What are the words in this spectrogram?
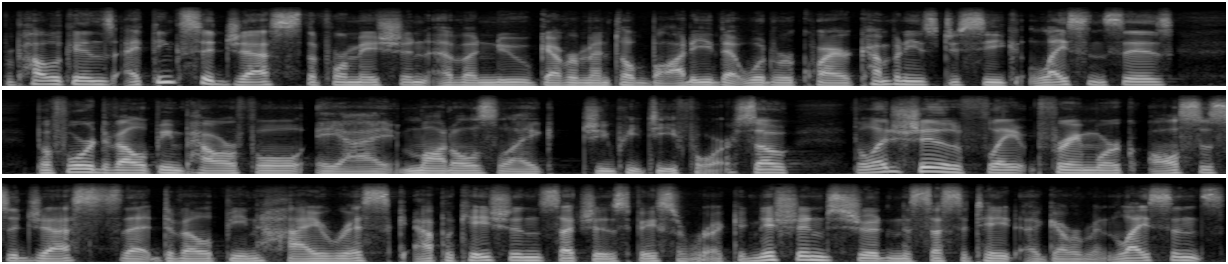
Republicans, I think suggests the formation of a new governmental body that would require companies to seek licenses before developing powerful AI models like GPT-4. So the legislative framework also suggests that developing high risk applications such as facial recognition should necessitate a government license.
